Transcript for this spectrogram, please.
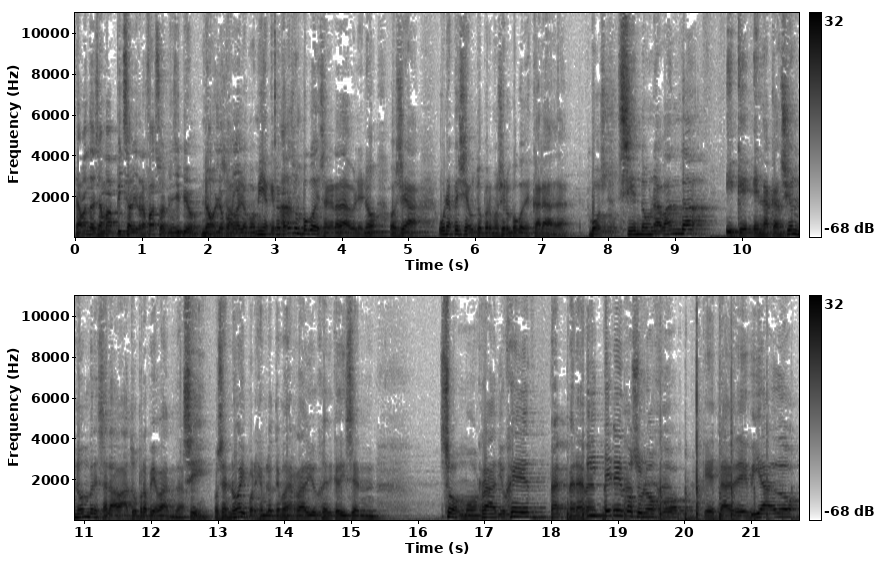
La banda se llamaba Pizza Birra Faso al principio. No, lo comía. lo comía, que me Ah. parece un poco desagradable, ¿no? O sea, una especie de autopromoción un poco descarada. Vos, siendo una banda y que en la canción nombres a, la, a tu propia banda. Sí. O sea, no hay, por ejemplo, temas de Radiohead que dicen, somos Radiohead y tenemos un ojo que está desviado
